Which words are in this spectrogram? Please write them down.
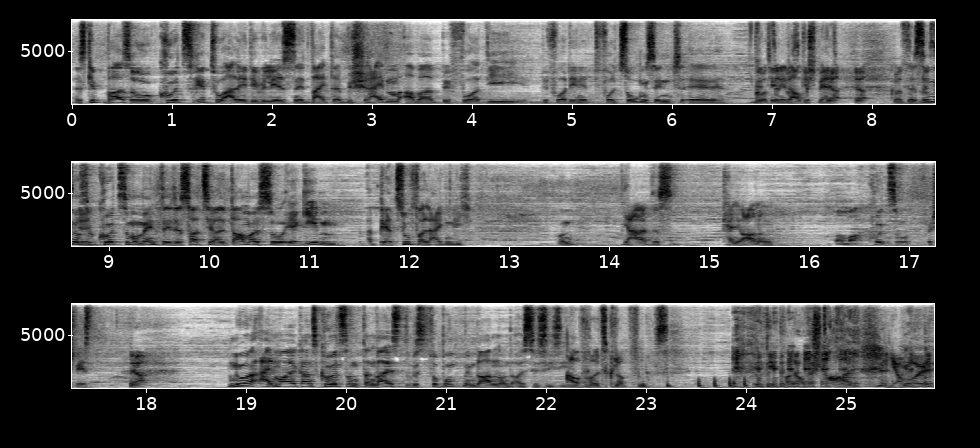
es gibt ein paar so Kurzrituale, die will ich jetzt nicht weiter beschreiben, aber bevor die, bevor die nicht vollzogen sind, äh, wird die nicht aufgesperrt. Ja, ja, das sind nur so kurze Momente, das hat sich halt damals so ergeben, per Zufall eigentlich. Und ja, das, keine Ahnung, man macht kurz so, verstehst? Ja. Nur einmal ganz kurz und dann weißt du, bist verbunden mit dem Laden und alles ist easy. Auf Holz klopfen. In dem Fall auf Stahl. Jawohl,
